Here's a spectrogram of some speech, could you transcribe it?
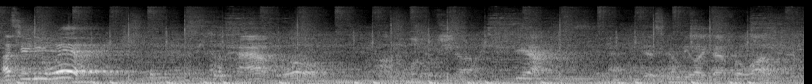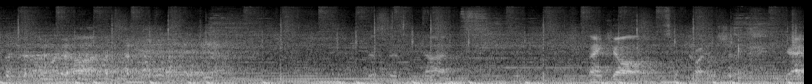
That's your new whip. Ah, whoa. Look of shock. Yeah. It's gonna be like that for a while. oh my god. This is nuts. Thank y'all. Congratulations. Yeah.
